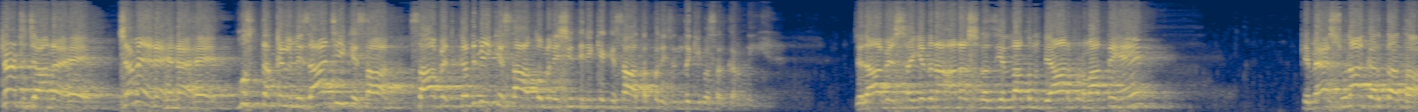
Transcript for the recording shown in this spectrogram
ڈٹ جانا ہے، جمے رہنا ہے، مستقل مزاجی کے ساتھ، ثابت قدمی کے ساتھ تم نے اسی طریقے کے ساتھ اپنی زندگی بسر کرنی ہے۔ جناب سیدنا انس رضی اللہ تم بیان فرماتے ہیں کہ میں سنا کرتا تھا،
